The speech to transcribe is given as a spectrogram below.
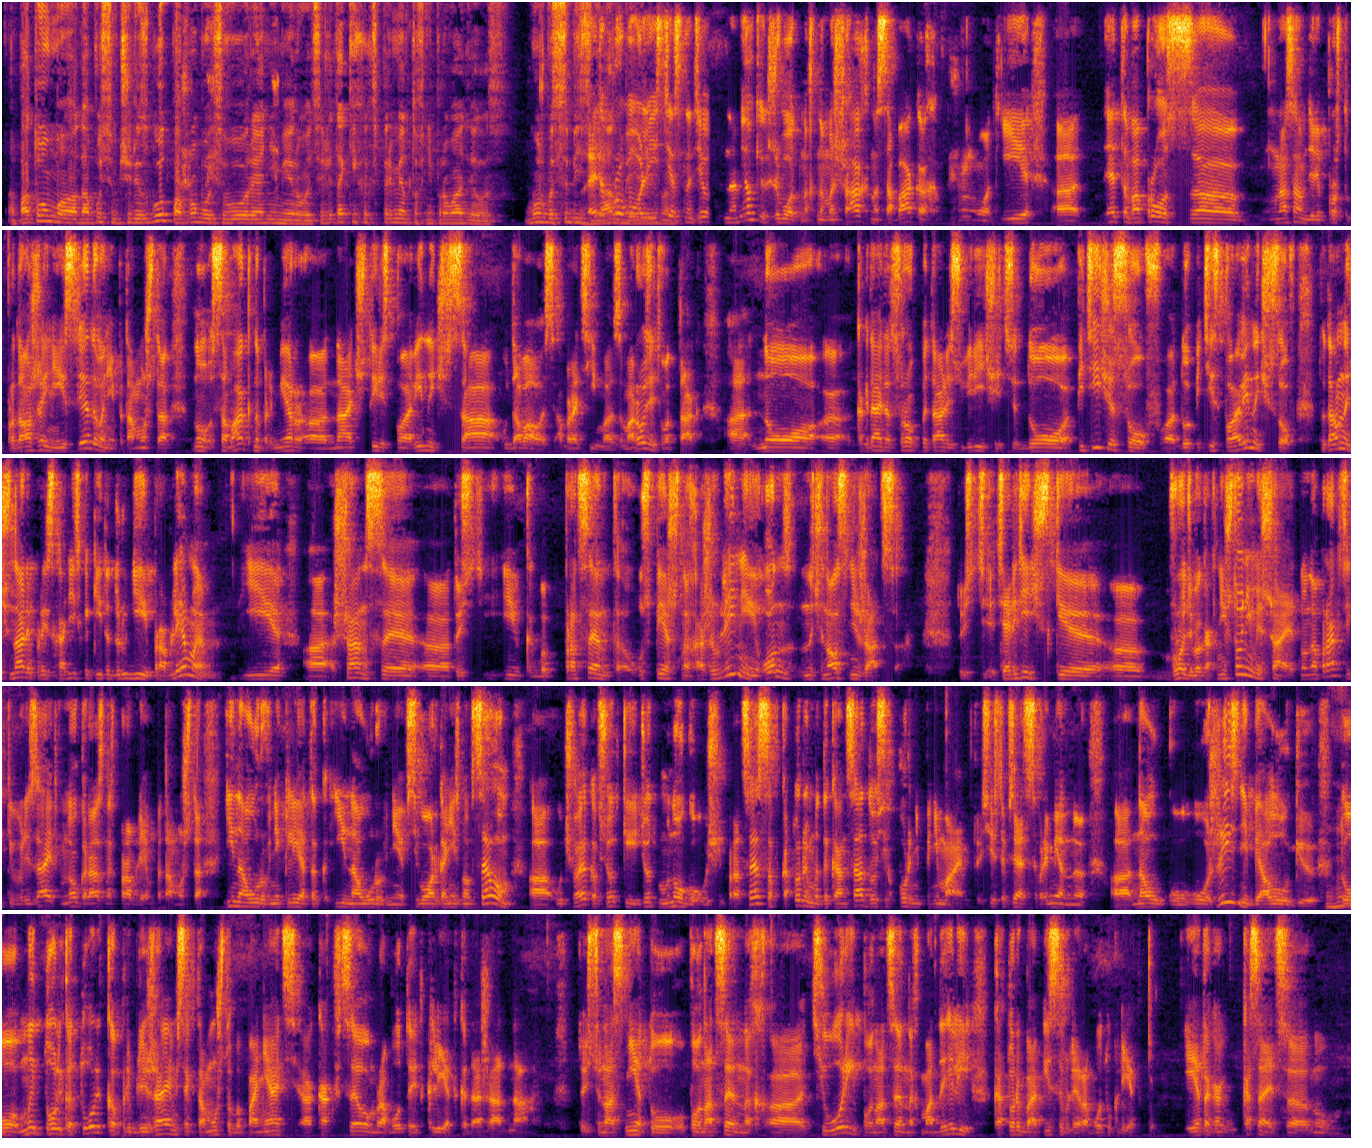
А потом, э, допустим, через год попробовать его реанимировать. Или таких экспериментов не проводилось? Может быть, с обезьянами? Это пробовали, естественно, делать на мелких животных, на мышах, на собаках. Вот. И э, это вопрос... Э, на самом деле просто продолжение исследований, потому что, ну, собак, например, э, на 4,5 часа удавалось обратимо заморозить вот так, а, но э, когда этот срок пытались увеличить до 5 часов, э, до 5,5 часов, то там начинали происходить какие-то другие проблемы, и шансы, то есть и как бы процент успешных оживлений, он начинал снижаться. То есть теоретически э, вроде бы как ничто не мешает, но на практике вылезает много разных проблем, потому что и на уровне клеток, и на уровне всего организма в целом э, у человека все-таки идет много очень процессов, которые мы до конца до сих пор не понимаем. То есть если взять современную э, науку о жизни, биологию, угу. то мы только-только приближаемся к тому, чтобы понять, э, как в целом работает клетка даже одна. То есть у нас нет полноценных э, теорий, полноценных моделей, которые бы описывали работу клетки. И это как касается ну,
